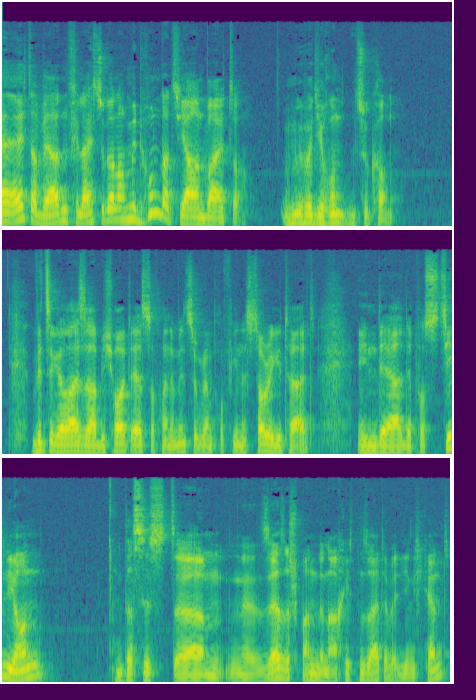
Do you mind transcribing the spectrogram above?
älter werden, vielleicht sogar noch mit 100 Jahren weiter, um über die Runden zu kommen. Witzigerweise habe ich heute erst auf meinem Instagram-Profil eine Story geteilt, in der der Postillion das ist ähm, eine sehr, sehr spannende Nachrichtenseite, wer die nicht kennt.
